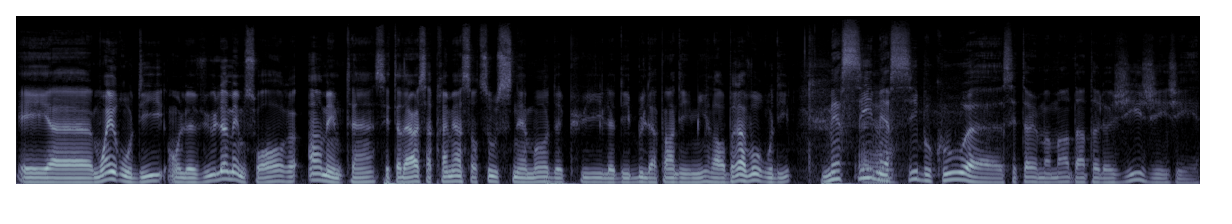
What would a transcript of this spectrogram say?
Et euh, moi et Rudy, on l'a vu le même soir, en même temps. C'était d'ailleurs sa première sortie au cinéma depuis le début de la pandémie. Alors bravo Rudy. Merci, merci beaucoup. C'était un moment d'anthologie. J'ai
